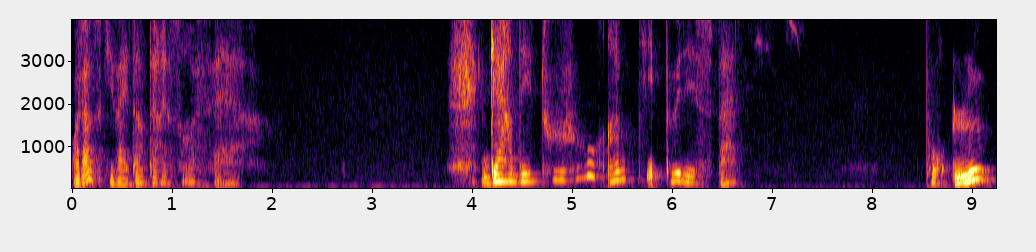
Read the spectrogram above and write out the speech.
Voilà ce qui va être intéressant à faire. Gardez toujours un petit peu d'espace pour le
